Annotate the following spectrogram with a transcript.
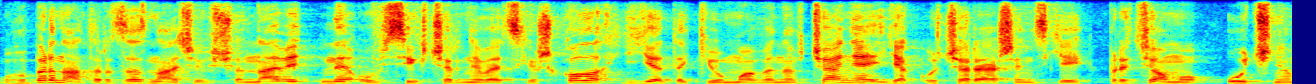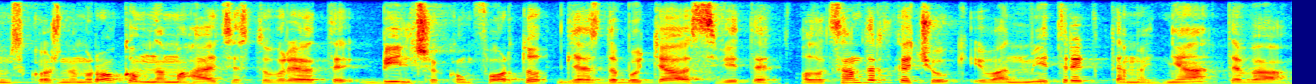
Губернатор зазначив, що навіть не у всіх чернівецьких школах є такі умови навчання, як у Черешенській. При цьому учням з кожним роком намагаються створювати більше комфорту для здобуття освіти. Олександр Ткачук, Іван Мітрик, теми дня ТВА.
